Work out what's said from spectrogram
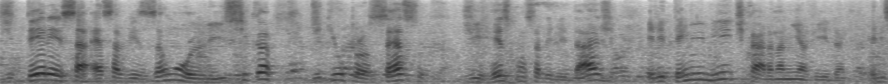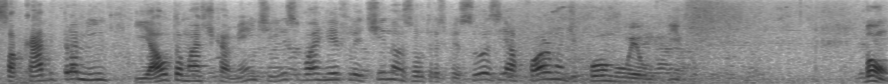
de ter essa, essa visão holística de que o processo de responsabilidade, ele tem limite, cara, na minha vida. Ele só cabe para mim e automaticamente isso vai refletir nas outras pessoas e a forma de como eu vivo. Bom,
